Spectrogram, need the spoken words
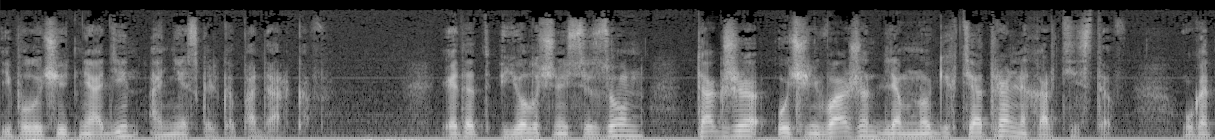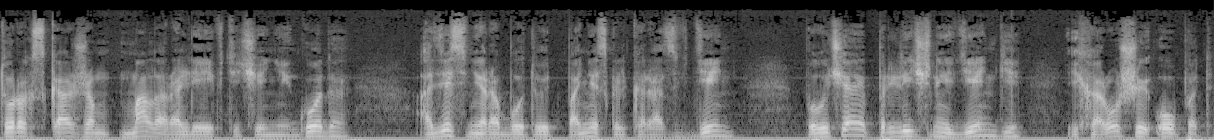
и получить не один, а несколько подарков. Этот елочный сезон также очень важен для многих театральных артистов, у которых, скажем, мало ролей в течение года, а здесь они работают по несколько раз в день, получая приличные деньги и хороший опыт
